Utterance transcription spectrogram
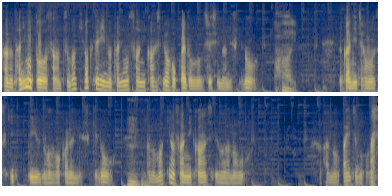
あの、谷本さん、椿ファクトリーの谷本さんに関しては北海道出身なんですけど、はい。だから日ハム好きっていうのはわかるんですけど、うんあの、牧野さんに関しては、あの、あの、愛知の子なんで、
